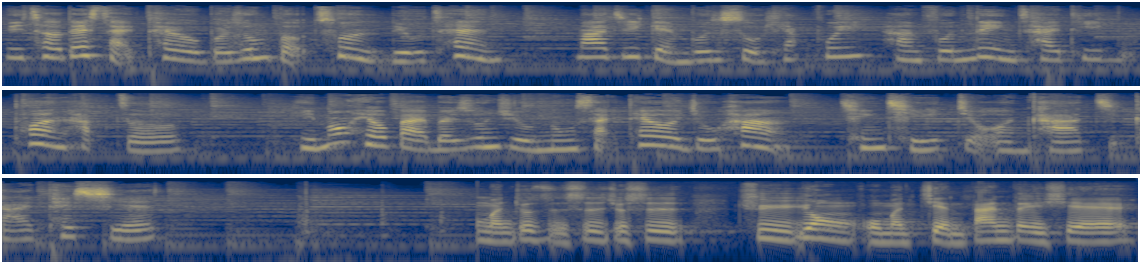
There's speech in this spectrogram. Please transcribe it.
为草地石头不用保存流程，马子根本树协会和粉岭菜地舞团合作，希望后摆不用就弄石头的就行，亲戚就按卡自家特写。我们就只是就是去用我们简单的一些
